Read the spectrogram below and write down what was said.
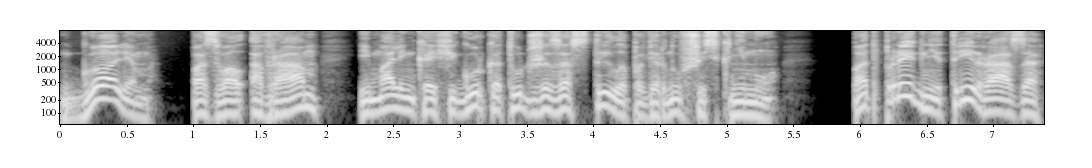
«Голем!» — позвал Авраам, и маленькая фигурка тут же застыла, повернувшись к нему — Подпрыгни три раза».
